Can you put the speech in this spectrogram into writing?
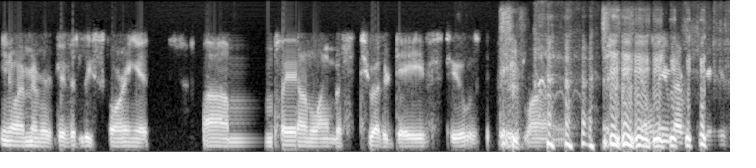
You know, I remember vividly scoring it. Um, played online with two other Daves too. It was the Dave line. I only remember Dave's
